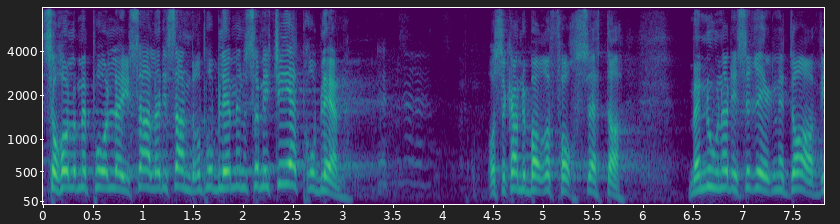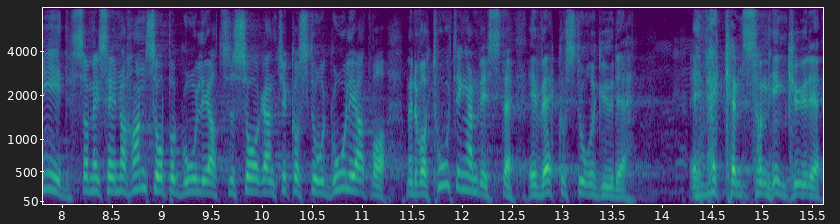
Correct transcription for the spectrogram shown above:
så holder vi på å løse alle disse andre problemene som ikke er et problem. Og så kan du bare fortsette. Men noen av disse reglene David, som jeg sier, når han så på Goliat, så så han ikke hvor stor Goliat var. Men det var to ting han visste. Jeg vet hvor stor Gud er. Jeg vet hvem som min Gud er.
